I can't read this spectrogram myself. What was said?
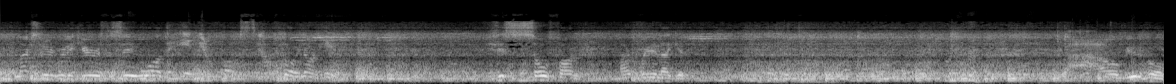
I'm actually really curious to see what the Indian folks have going on here. This is so fun. I really like it. Wow, beautiful.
